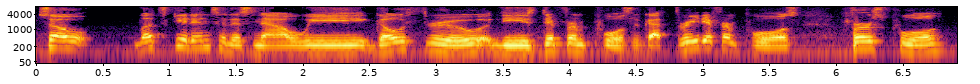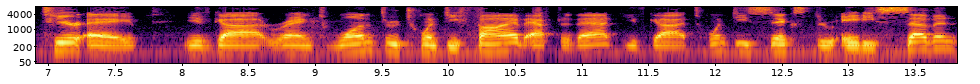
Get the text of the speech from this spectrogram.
So let's get into this now. We go through these different pools. We've got three different pools. First pool, Tier A, you've got ranked 1 through 25. After that, you've got 26 through 87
